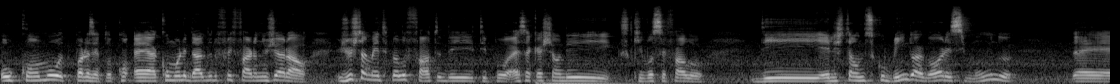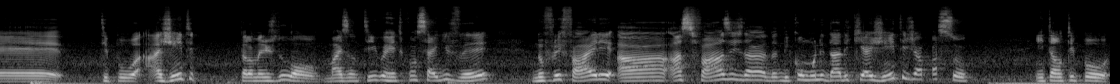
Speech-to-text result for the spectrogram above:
o como, por exemplo, é, a comunidade do Free Fire no geral, justamente pelo fato de, tipo, essa questão de que você falou, de eles estão descobrindo agora esse mundo, é, tipo, a gente, pelo menos do LoL mais antigo, a gente consegue ver no Free Fire a, as fases da, de comunidade que a gente já passou. Então, tipo,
